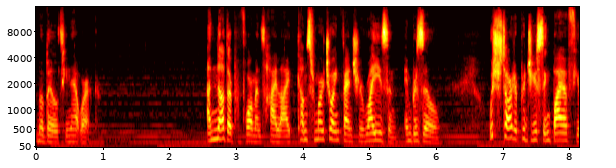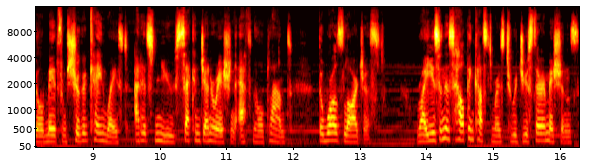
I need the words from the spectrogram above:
mobility network. Another performance highlight comes from our joint venture, Raízen, in Brazil, which started producing biofuel made from sugarcane waste at its new second-generation ethanol plant, the world's largest. Raízen is helping customers to reduce their emissions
